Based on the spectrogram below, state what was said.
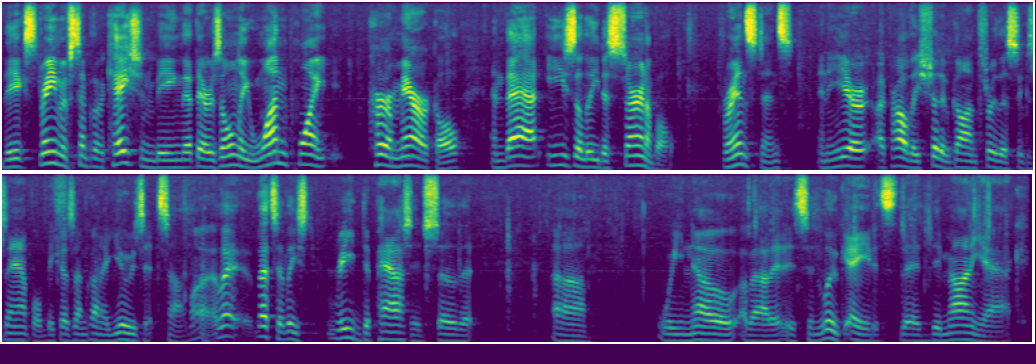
The extreme of simplification being that there is only one point per miracle, and that easily discernible. For instance, and here I probably should have gone through this example because I'm going to use it some. Let's at least read the passage so that uh, we know about it. It's in Luke 8. It's the demoniac,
